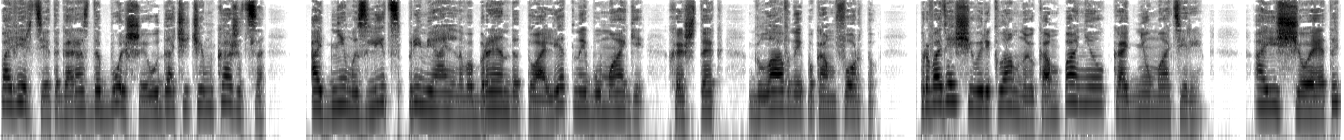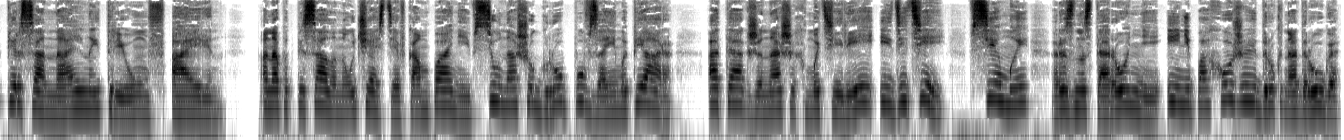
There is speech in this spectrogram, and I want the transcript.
поверьте, это гораздо большая удача, чем кажется, одним из лиц премиального бренда туалетной бумаги, хэштег «Главный по комфорту», проводящего рекламную кампанию ко Дню матери. А еще это персональный триумф Айрин. Она подписала на участие в кампании всю нашу группу взаимопиара. а также наших матерей и детей. Все мы разносторонние и не похожие друг на друга,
